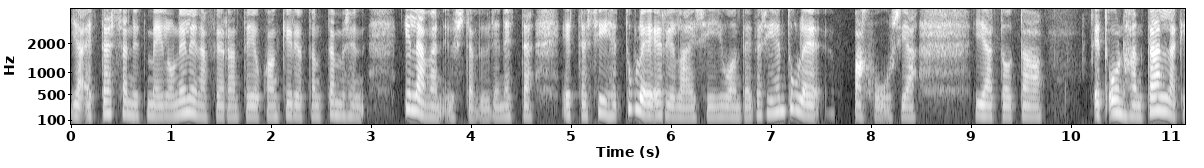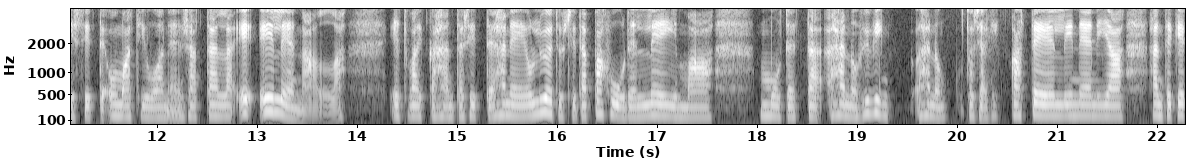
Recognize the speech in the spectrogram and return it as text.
Ja että tässä nyt meillä on Elena Ferrante, joka on kirjoittanut tämmöisen elävän ystävyyden, että, että siihen tulee erilaisia juonteita. Siihen tulee pahuus ja, ja tota, että onhan tälläkin sitten omat juoneensa tällä e- Elenalla, että vaikka häntä sitten, hän ei ole lyöty sitä pahuuden leimaa, mutta että hän on hyvin hän on tosiaankin kateellinen ja hän tekee,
